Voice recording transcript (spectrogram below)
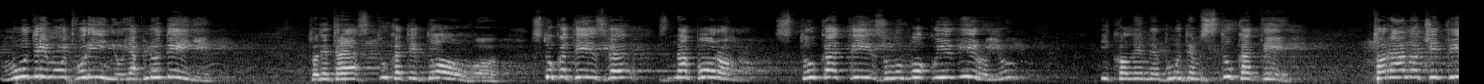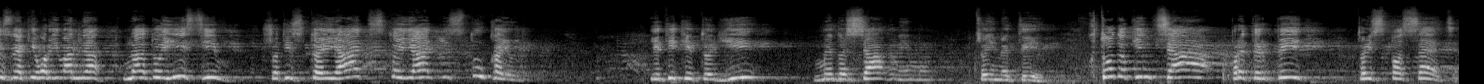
мудрому творінню, як людині. То не треба стукати довго, стукати з, напором, стукати з глибокою вірою. І коли ми будемо стукати, то рано чи пізно, як і говорить Іван, надоїсть їм, що ті стоять, стоять і стукають. І тільки тоді ми досягнемо цієї мети. Хто до кінця претерпить, той спасеться,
